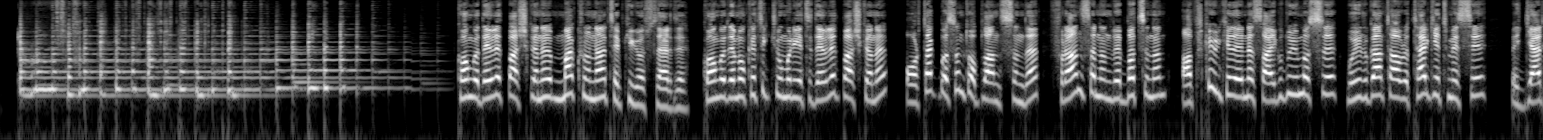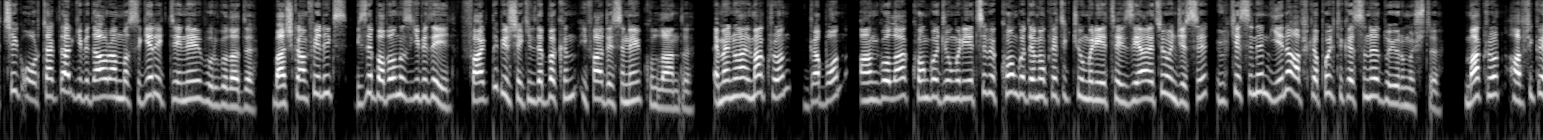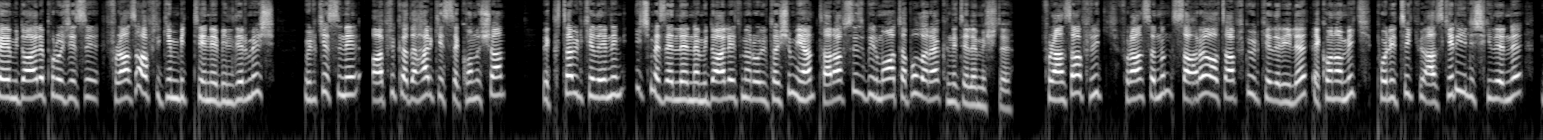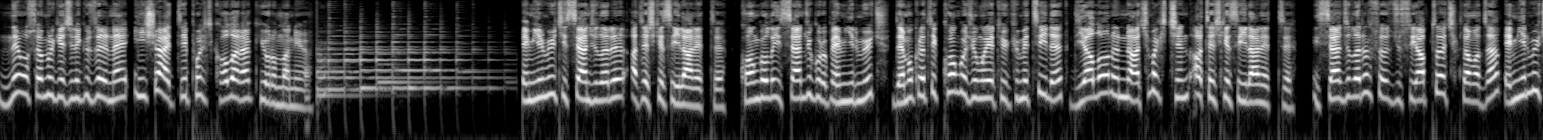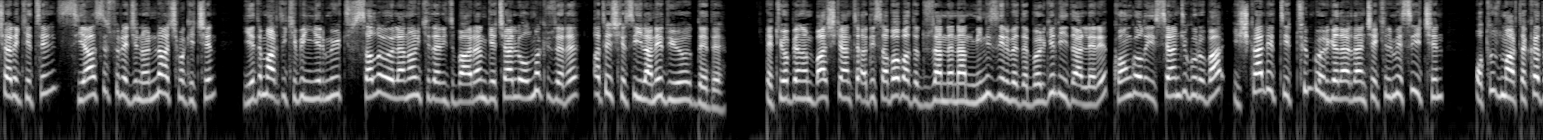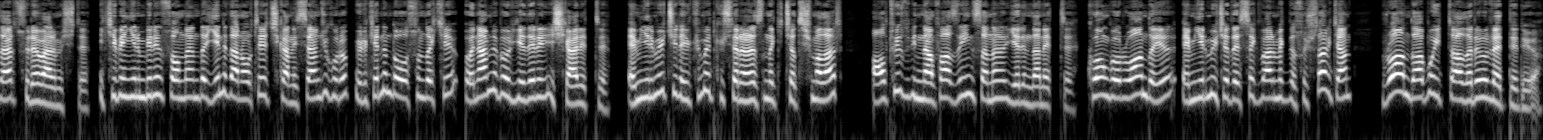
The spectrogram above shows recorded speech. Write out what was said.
Kongo Devlet Başkanı Macron'a tepki gösterdi. Kongo Demokratik Cumhuriyeti Devlet Başkanı ortak basın toplantısında Fransa'nın ve Batı'nın Afrika ülkelerine saygı duyması, buyurgan tavrı terk etmesi ve gerçek ortaklar gibi davranması gerektiğini vurguladı. Başkan Felix, bize babamız gibi değil, farklı bir şekilde bakın ifadesini kullandı. Emmanuel Macron, Gabon, Angola, Kongo Cumhuriyeti ve Kongo Demokratik Cumhuriyeti ziyareti öncesi ülkesinin yeni Afrika politikasını duyurmuştu. Macron, Afrika'ya müdahale projesi Fransa Afrik'in bittiğini bildirmiş, ülkesini Afrika'da herkesle konuşan ve kıta ülkelerinin iç meselelerine müdahale etme rolü taşımayan tarafsız bir muhatap olarak nitelemişti. Fransa Afrik, Fransa'nın Sahra altı Afrika ülkeleriyle ekonomik, politik ve askeri ilişkilerini neo sömürgecilik üzerine inşa ettiği politika olarak yorumlanıyor. M23 isyancıları ateşkes ilan etti. Kongolu isyancı grup M23, Demokratik Kongo Cumhuriyeti hükümeti ile diyaloğun önünü açmak için ateşkes ilan etti. İsyancıların sözcüsü yaptığı açıklamada M23 hareketi siyasi sürecin önünü açmak için 7 Mart 2023 Salı öğlen 12'den itibaren geçerli olmak üzere ateşkesi ilan ediyor dedi. Etiyopya'nın başkenti Addis Ababa'da düzenlenen mini zirvede bölge liderleri Kongolu isyancı gruba işgal ettiği tüm bölgelerden çekilmesi için 30 Mart'a kadar süre vermişti. 2021'in sonlarında yeniden ortaya çıkan isyancı grup ülkenin doğusundaki önemli bölgeleri işgal etti. M23 ile hükümet güçleri arasındaki çatışmalar 600 binden fazla insanı yerinden etti. Kongo, Ruanda'yı M23'e destek vermekle suçlarken Ruanda bu iddiaları reddediyor.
